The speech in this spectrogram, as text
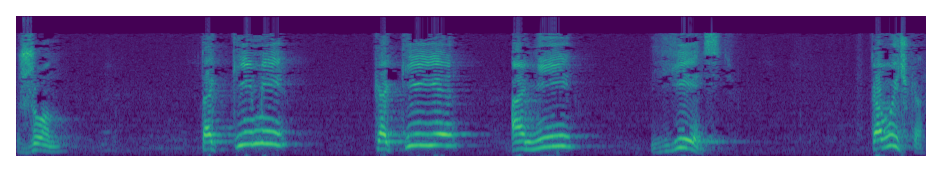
жен. Такими, какие они есть. В кавычках.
